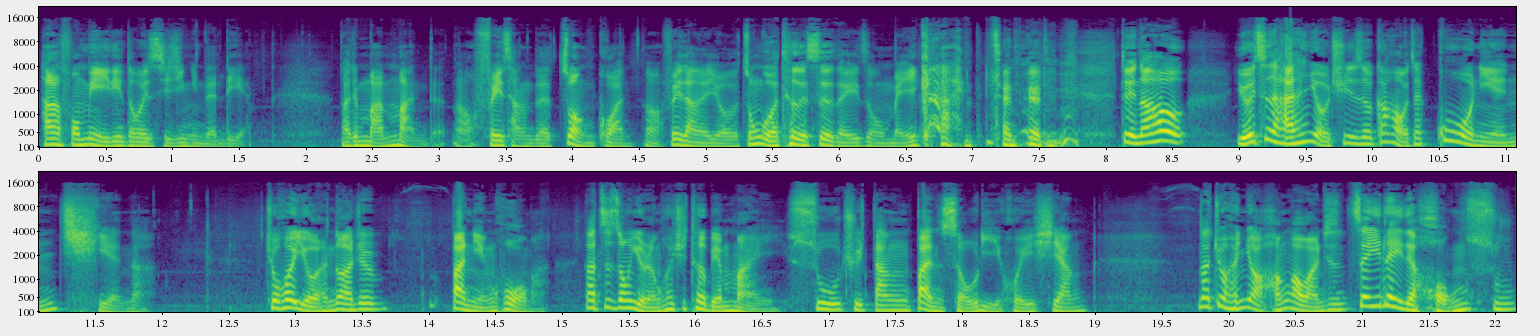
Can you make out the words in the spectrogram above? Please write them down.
它的封面一定都会习近平的脸。那就满满的啊，非常的壮观啊，非常的有中国特色的一种美感 在那里。对，然后有一次还很有趣的时候，刚好在过年前呐、就会有很多人就办年货嘛。那之中有人会去特别买书去当伴手礼回乡，那就很有很好玩，就是这一类的红书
